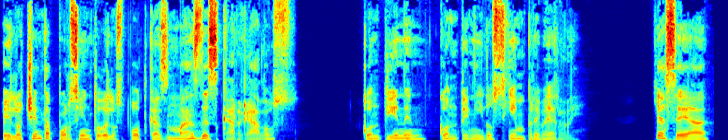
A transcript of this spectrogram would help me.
el 80% de los podcasts más descargados contienen contenido siempre verde, ya sea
